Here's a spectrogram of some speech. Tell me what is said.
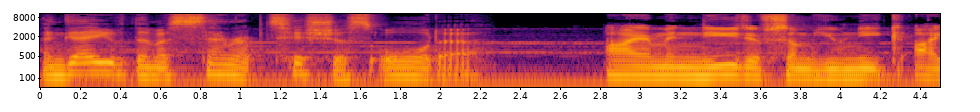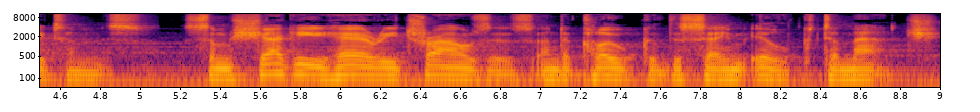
and gave them a surreptitious order. I am in need of some unique items, some shaggy hairy trousers and a cloak of the same ilk to match.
